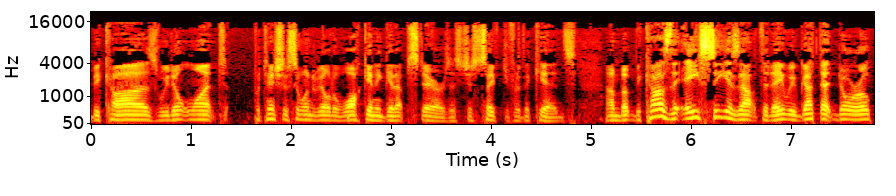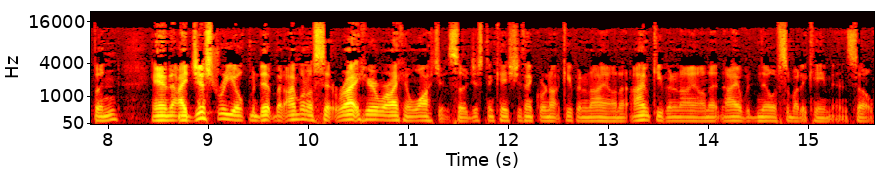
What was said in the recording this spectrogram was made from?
because we don't want potentially someone to be able to walk in and get upstairs. It's just safety for the kids. Um, but because the AC is out today, we've got that door open. And I just reopened it, but I'm going to sit right here where I can watch it. So just in case you think we're not keeping an eye on it, I'm keeping an eye on it, and I would know if somebody came in. So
